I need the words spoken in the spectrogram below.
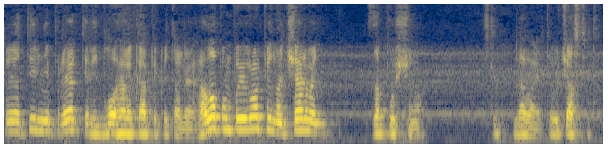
Креативні проекти від блогера Капі Італія. Галопом по Європі на червень запущено. Давайте, участвуйте.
